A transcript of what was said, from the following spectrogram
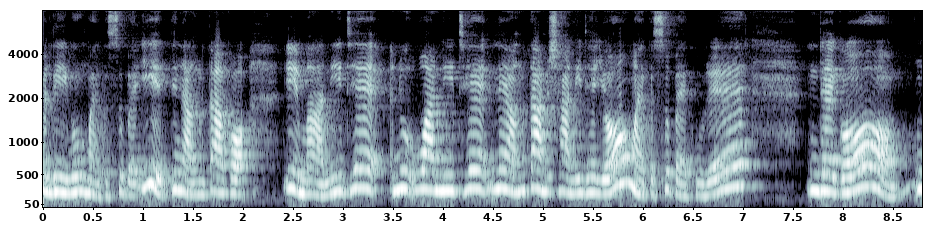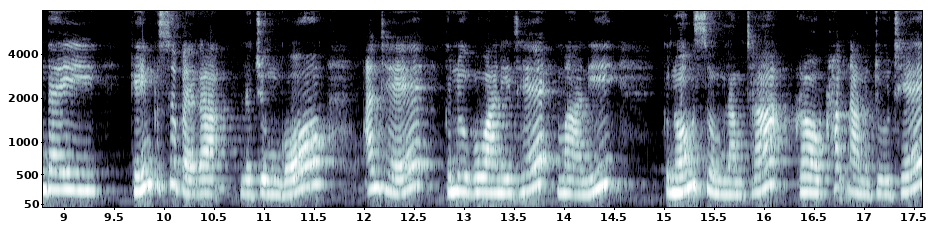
မလီမုံမိုင်ကစုပိုင်ဤတင်အောင်တာကောဤမာနီတဲ့အနုအဝနီတဲ့နဲ့အောင်တာမရှာနေတဲ့ရောမိုင်ကစုပိုင်ကူတယ်ဒါကောဒိုင်ဂိမ်းကစုပိုင်ကလကြုံကောအန်တဲ့ဂနုကဝနေတဲ့မာနီကနောမဆုံလမ်သာဂရောက်ခက်နာမတူတဲ့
